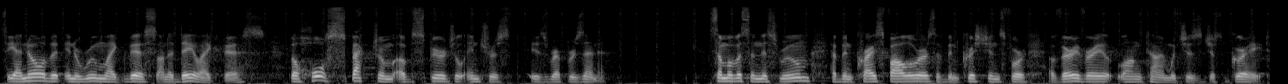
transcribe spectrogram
See, I know that in a room like this, on a day like this, the whole spectrum of spiritual interest is represented. Some of us in this room have been Christ followers, have been Christians for a very, very long time, which is just great.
